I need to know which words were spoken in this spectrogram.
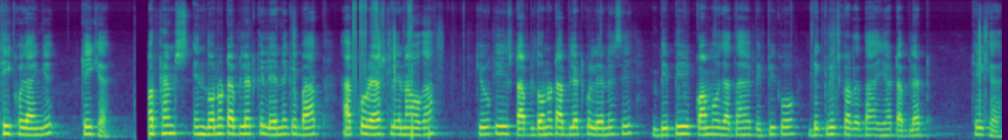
ठीक हो जाएँगे, ठीक है। और फ्रेंड्स इन दोनों टैबलेट के लेने के बाद आपको रेस्ट लेना होगा, क्योंकि इस टैब दोनों टैबलेट को लेने से बीपी कम हो जाता है, बीपी को डिक्रीज कर देता है यह टैबलेट, ठीक है?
